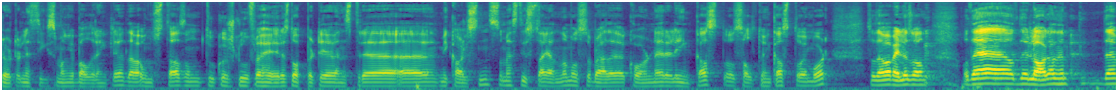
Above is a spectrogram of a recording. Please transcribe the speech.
rørte nesten ikke så mange baller, egentlig. Det var onsdag som tok og slo fra høyre stopper til venstre uh, Michaelsen, som jeg stussa gjennom. Og så ble det corner eller innkast og saltoinnkast og i mål. Så det var veldig sånn Og det, det laget de, de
